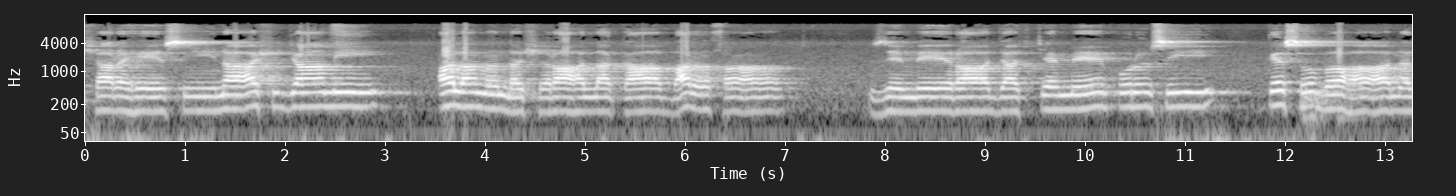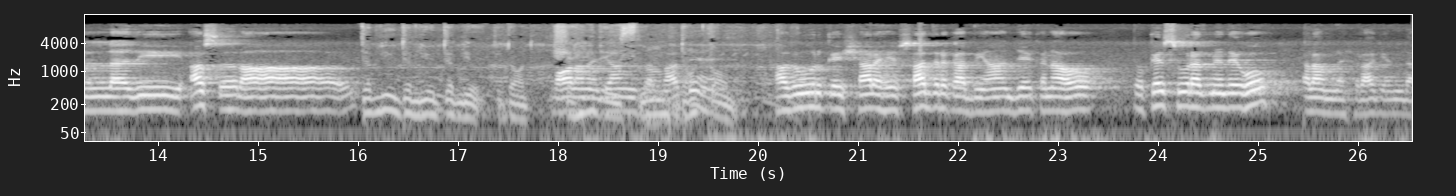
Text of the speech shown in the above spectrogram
شرح سینہ اش جامی، علم نشرح لکا برخان ز میرا جچ میں پرسی کہ سبحان الذی اسرا۔ مولانا جانی فرماتے ہیں حضور کے شرح صدر کا بیان دیکھنا ہو تو کس صورت میں دیکھو؟ کلام نشرا کے اندر۔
